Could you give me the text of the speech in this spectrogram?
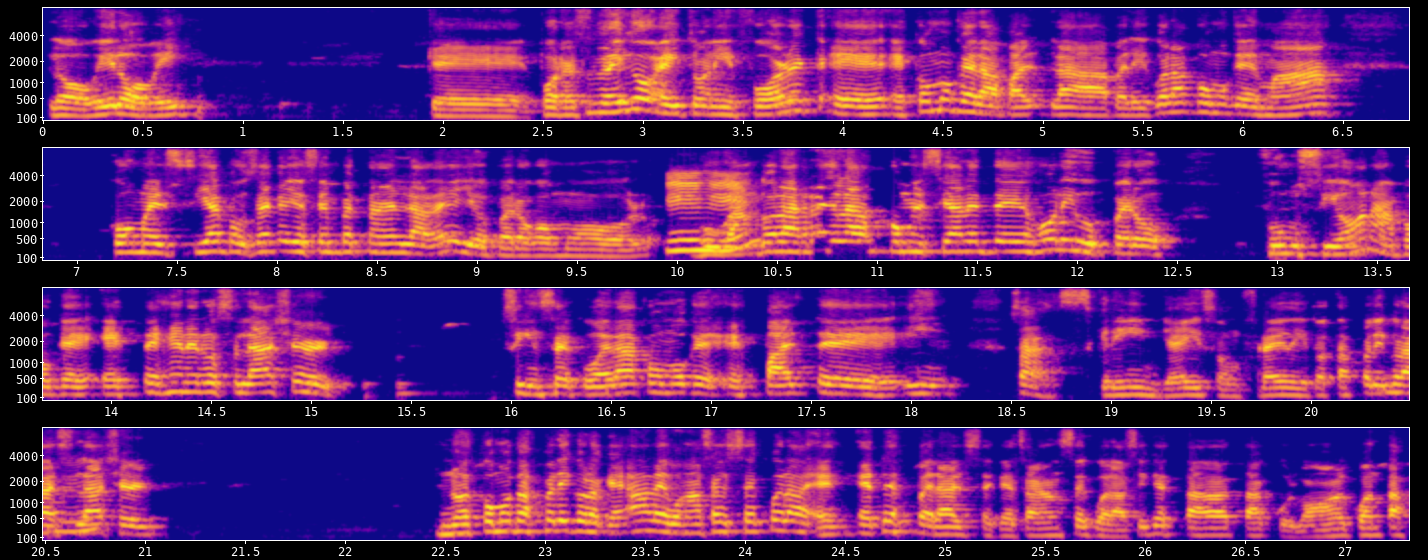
lo vi, lo vi. Que por eso te digo, A24 eh, es como que la, la, película como que más comercial, sé que ellos siempre están en la de ellos, pero como jugando las reglas comerciales de Hollywood, pero funciona porque este género slasher sin secuela como que es parte, o sea, Scream, Jason, Freddy, todas estas películas de slasher no es como otras películas que, ah, le van a hacer secuela, es, de esperarse que se hagan secuela, así que está, está cool. Vamos a ver cuántas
